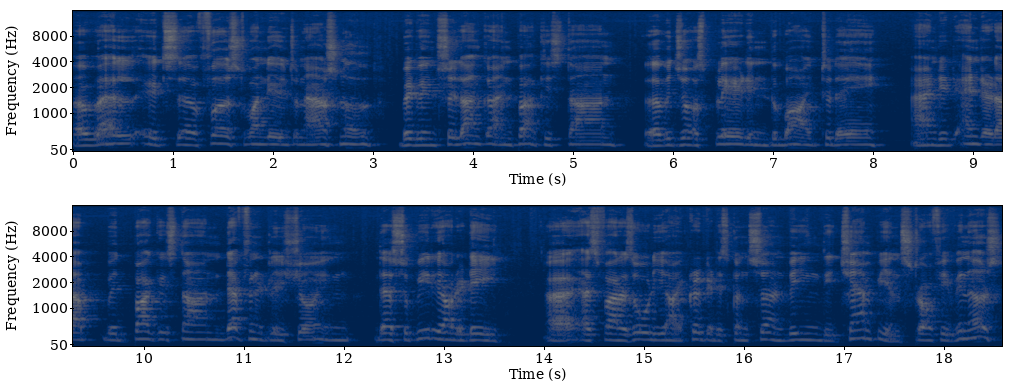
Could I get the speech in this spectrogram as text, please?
uh, well, it's the first one day international between Sri Lanka and Pakistan, uh, which was played in Dubai today, and it ended up with Pakistan definitely showing their superiority uh, as far as ODI cricket is concerned, being the Champions Trophy winners,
